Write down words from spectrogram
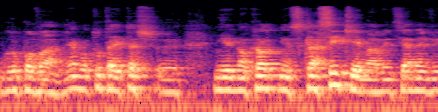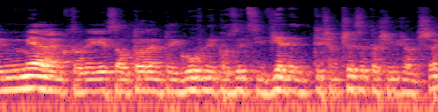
ugrupowanie, bo tutaj też e, niejednokrotnie z klasykiem, a więc Janem Wimierem, który jest autorem tej głównej pozycji Wiedeń 1383,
